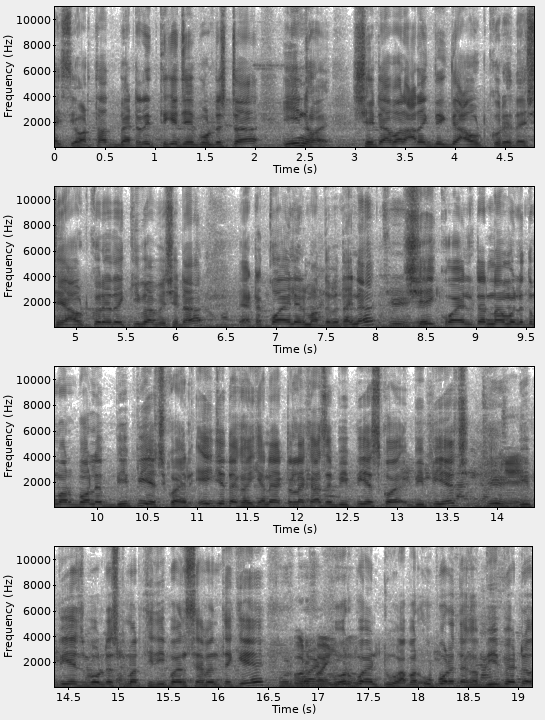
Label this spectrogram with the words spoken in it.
আইসি অর্থাৎ ব্যাটারির থেকে যে ভোল্টেজটা ইন হয় সেটা আবার আরেক দিক দিয়ে আউট করে দেয়। সেই আউট করে দেয় কীভাবে? সেটা একটা কয়েলের মাধ্যমে তাই না? সেই কয়েলটার নাম হলে তোমার বলে বিপিএইচ কয়েল এই যে দেখো এখানে একটা লেখা আছে বিপিএস বিপিএইচ বিপিএইচ ভোল্টেজ তোমার থ্রি পয়েন্ট সেভেন থেকে ফোর পয়েন্ট টু আবার উপরে দেখো বিবেটও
